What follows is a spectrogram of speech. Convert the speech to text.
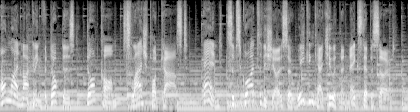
onlinemarketingfordoctors.com slash podcast. And subscribe to the show so we can catch you at the next episode.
